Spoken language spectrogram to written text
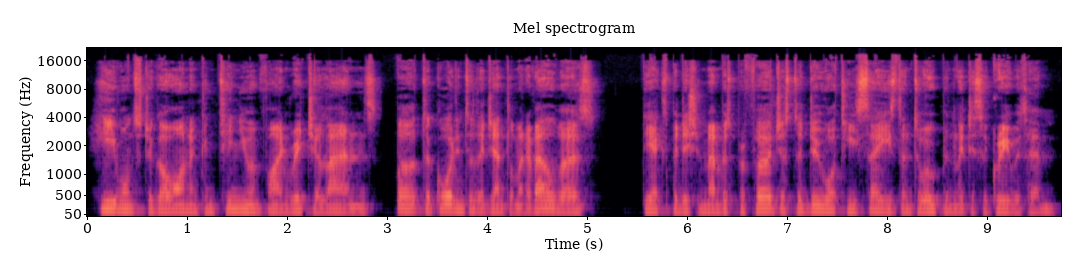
He wants to go on and continue and find richer lands, but according to the gentleman of Elvas, the expedition members prefer just to do what he says than to openly disagree with him.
